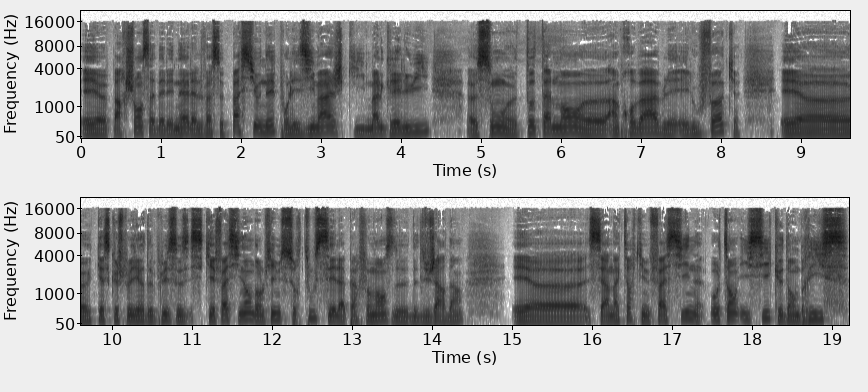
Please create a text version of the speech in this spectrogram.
Et euh, par chance, Adèle Haenel, elle va se passionner pour les images qui, malgré lui, euh, sont euh, totalement euh, improbables et, et loufoques. Et euh, qu'est-ce que je peux dire de plus? Ce qui est fascinant dans le film, surtout, c'est la performance de, de Dujardin. Et euh, c'est un acteur qui me fascine autant ici que dans Brice.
